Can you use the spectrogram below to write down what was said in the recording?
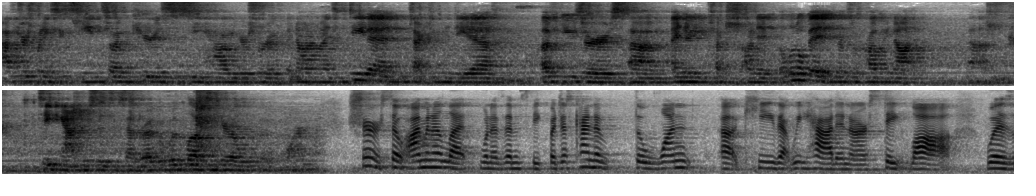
after 2016, so I'm curious to see how you're sort of anonymizing data and protecting the data of users. Um, I know you touched on it a little bit in terms of probably not um, taking addresses, et cetera, but would love to hear a little bit more. Sure, so I'm gonna let one of them speak, but just kind of the one uh, key that we had in our state law was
